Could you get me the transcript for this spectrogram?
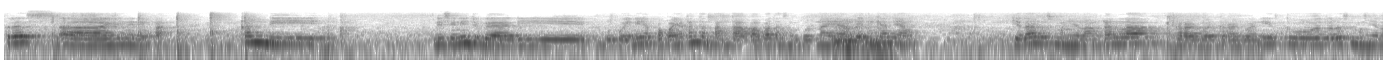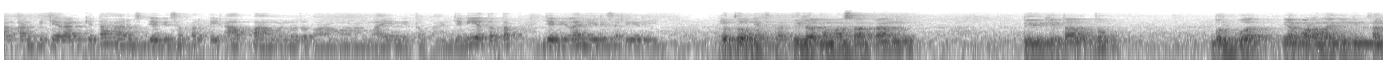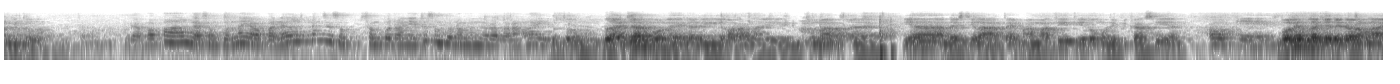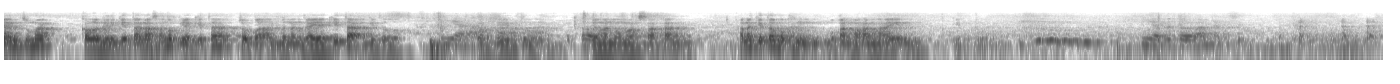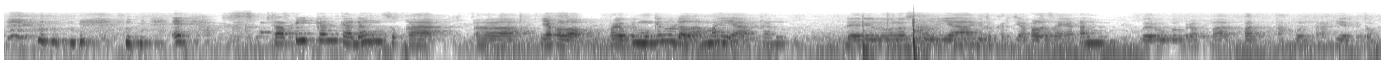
Terus uh, gini nih Pak, kan di di sini juga di buku ini ya pokoknya kan tentang tak apa apa tak sempurna ya. Berarti kan yang kita harus menghilangkan lah keraguan-keraguan itu, terus menghilangkan pikiran kita harus jadi seperti apa menurut orang-orang lain itu kan. Jadi ya tetap jadilah diri sendiri. Betul. Tidak itu. memaksakan diri kita untuk berbuat yang orang lain inginkan hmm. gitu loh nggak apa-apa nggak sempurna ya padahal kan sempurnanya itu sempurna menurut orang lain. Betul. Belajar boleh dari orang lain. Cuma eh, ya ada istilah ATM amati tiru modifikasi ya. Oke. Okay. boleh belajar dari orang lain cuma kalau diri kita nggak sanggup ya kita coba dengan gaya kita gitu loh. Iya seperti itu. Betul. jangan memaksakan. Karena kita bukan bukan orang lain gitu. Iya betul banget sih eh tapi kan kadang suka uh, ya kalau Pak Yopi mungkin udah lama ya kan dari lulus kuliah gitu kerja. Kalau saya kan baru beberapa empat tahun terakhir gitu.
